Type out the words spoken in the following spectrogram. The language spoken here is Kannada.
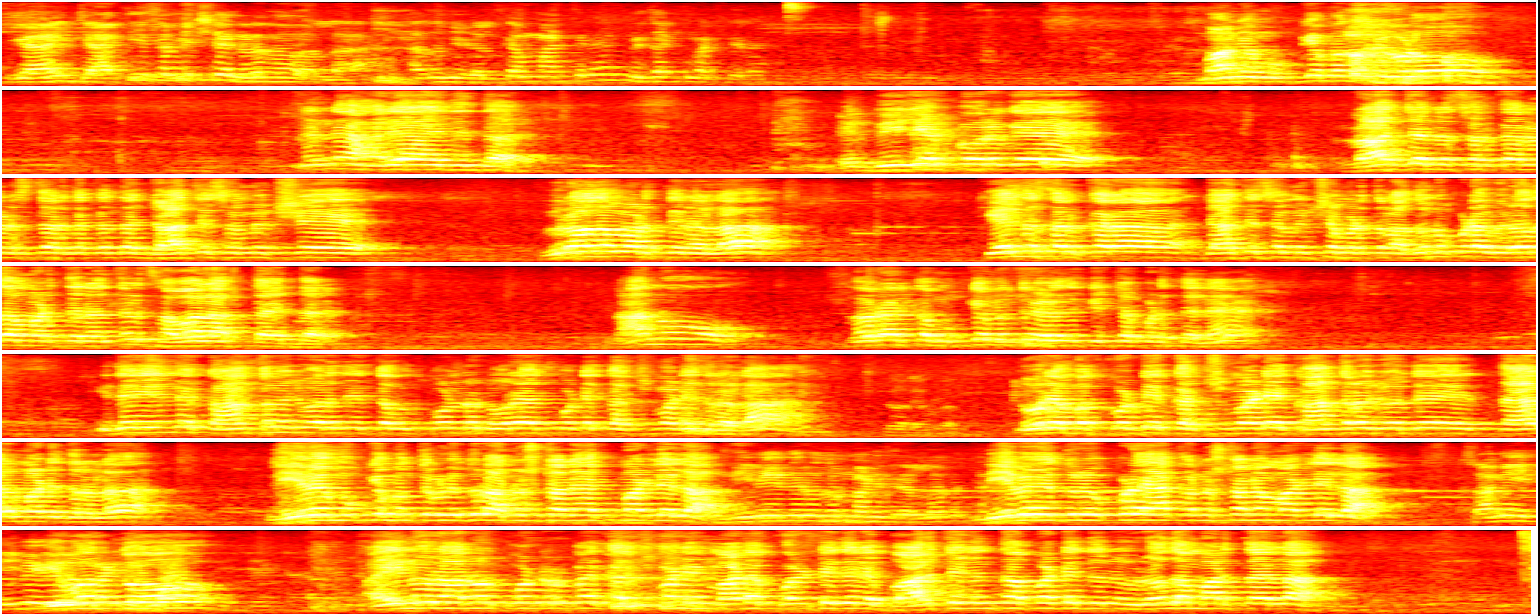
ಈಗ ಈ ಜಾತಿ ಸಮೀಕ್ಷೆ ನಡೆದದಲ್ಲ ಅದು ನೀವು ವೆಲ್ಕಮ್ ಮಾಡ್ತೀರಾ ರಿಜೆಕ್ಟ್ ಮಾಡ್ತೀರಾ? ಮಾನ್ಯ ಮುಖ್ಯಮಂತ್ರಿಗಳು ನಿನ್ನೆ ಹರಿಹಾಯ್ದಿದ್ದಾರೆ. ಬಿಜೆಪಿ ಬಿ ಜೆ ಪಿ ಅವರಿಗೆ ರಾಜ್ಯ ಸರ್ಕಾರ ನಡೆಸ್ತಾ ಇರ್ತಕ್ಕಂಥ ಜಾತಿ ಸಮೀಕ್ಷೆ ವಿರೋಧ ಮಾಡ್ತಿರಲ್ಲ, ಕೇಂದ್ರ ಸರ್ಕಾರ ಜಾತಿ ಸಮೀಕ್ಷೆ ಮಾಡ್ತಾರಲ್ಲ, ಅದನ್ನು ಕೂಡ ವಿರೋಧ ಮಾಡ್ತೀರ ಅಂತೇಳಿ ಸವಾಲಾಗ್ತಾ ಇದ್ದಾರೆ. ನಾನು ಗೌರವಾರ್ಥ ಮುಖ್ಯಮಂತ್ರಿ ಹೇಳೋದಕ್ಕೆ ಇಷ್ಟಪಡ್ತೇನೆ. ಇದೇ ಹಿಂದೆ ಕಾಂತರಾಜ್ ವರದಿ ತೆಗೆದುಕೊಂಡು ನೂರೈವತ್ತು ಕೋಟಿ ಖರ್ಚು ಮಾಡಿದ್ರಲ್ಲ ನೂರ ಎಂಬತ್ತು ಕೋಟಿ ಖರ್ಚು ಮಾಡಿ ಕಾಂತರಾಜ್ ವರದಿ ತಯಾರು ಮಾಡಿದ್ರಲ್ಲ ನೀವೇ ಮುಖ್ಯಮಂತ್ರಿಗಳಿದ್ರು ಅನುಷ್ಠಾನ ಯಾಕೆ ಮಾಡಲಿಲ್ಲ? ನೀವೇ ವಿರೋಧ ಮಾಡಿದ್ರಲ್ಲ ನೀವೇ ಇದ್ರು ಕೂಡ ಯಾಕೆ ಅನುಷ್ಠಾನ ಮಾಡಲಿಲ್ಲ? ಸ್ವಾಮಿ ನೀವೇ ವಿರೋಧ ಇವತ್ತು? ಐನೂರ ಆರ್ನೂರು ಕೋಟಿ ರೂಪಾಯಿ ಖರ್ಚು ಮಾಡಿ ಏನ್ ಮಾಡಕ್ ಹೊರಟಿದ್ದಾರೆ? ಭಾರತೀಯ ಜನತಾ ಪಾರ್ಟಿ ಇದನ್ನು ವಿರೋಧ ಮಾಡ್ತಾ ಇಲ್ಲ.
